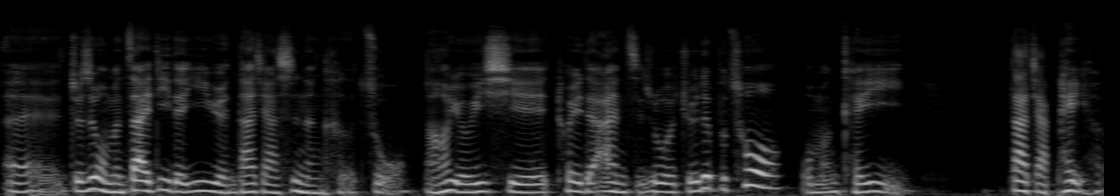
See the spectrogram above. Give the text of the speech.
呃，就是我们在地的议员，大家是能合作，然后有一些推的案子，如果觉得不错，我们可以大家配合。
